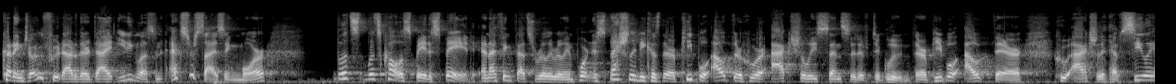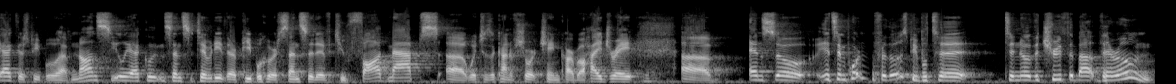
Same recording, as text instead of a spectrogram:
cutting junk food out of their diet eating less and exercising more let's let's call a spade a spade. And i think that's really really important especially because there are people out there who are actually sensitive to gluten. There are people out there who actually have celiac. There's people who have non-celiac gluten sensitivity. There are people who are sensitive to fodmaps uh, which is a kind of short chain carbohydrate. Uh, and so it's important for those people to to know the truth about their own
